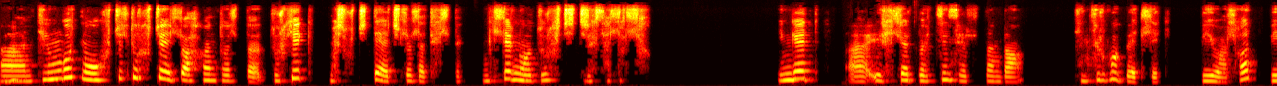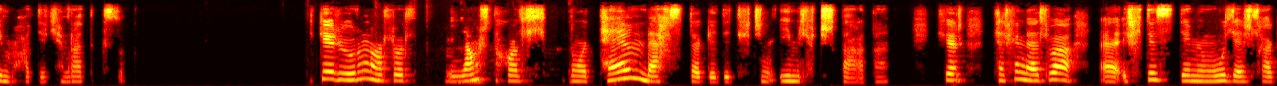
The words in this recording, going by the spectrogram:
Аа тэнгуут нөгөө хүчил төрөгчөө илүү авахын тулд зүрхийг маш хүчтэй ажилуулад эхэлдэг. Ингэлээр нөгөө зүрх чичрэх салгалах. Ингээд эрхлээд бодисын солилцоонд тэнцвэргүй байдлыг бий болгоод бие махбодыг хямраадаг гэсэн. Тэгэхээр ер нь бол ямар ч тохиолдолд нөгөө тайван байх хэрэгтэй гэдэг чинь ийм л учиртай байгаа. Тэгэхээр тархин альва эргэтийн системийн үйл ажиллагааг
